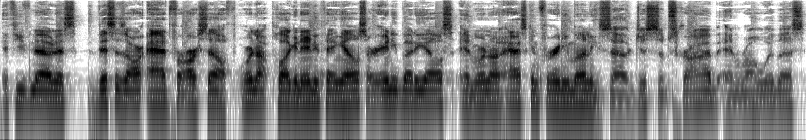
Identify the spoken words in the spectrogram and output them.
If you've noticed, this is our ad for ourselves. We're not plugging anything else or anybody else, and we're not asking for any money. So just subscribe and roll with us,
